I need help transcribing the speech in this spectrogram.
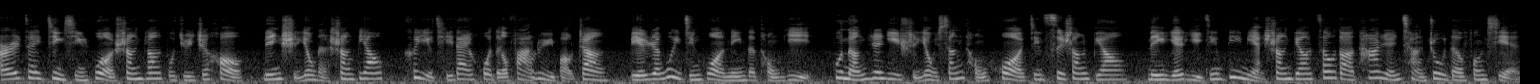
而在进行过商标布局之后，您使用的商标可以期待获得法律保障。别人未经过您的同意，不能任意使用相同或近似商标。您也已经避免商标遭到他人抢注的风险，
